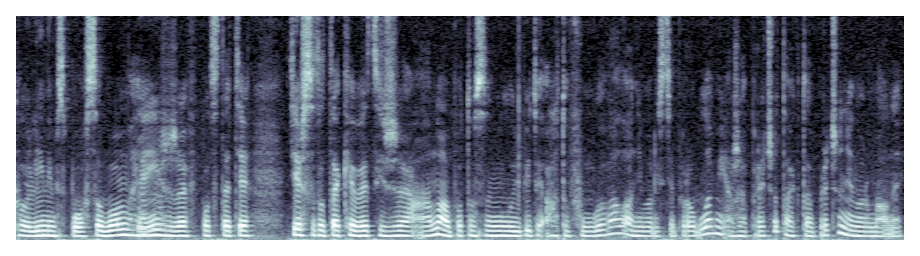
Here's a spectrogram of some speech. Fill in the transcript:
kvôli iným spôsobom, hej, mm-hmm. že v podstate tiež sú to také veci, že áno, a potom sa mi ľudí pýtajú, a to fungovalo a nemali ste problémy? A že a prečo takto? A prečo nenormálne?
